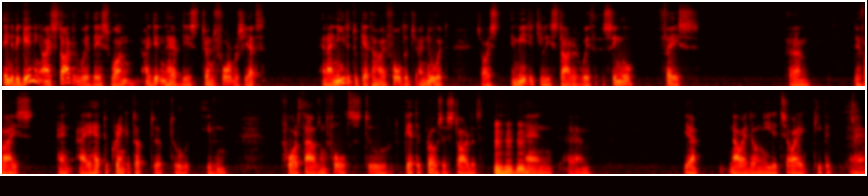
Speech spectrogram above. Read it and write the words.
in the beginning I started with this one. I didn't have these transformers yet and I needed to get a high voltage. I knew it. So I immediately started with a single phase um, device and I had to crank it up to, up to even 4000 volts to, to, get the process started. Mm -hmm. And um, yeah, now I don't need it, so I keep it. Uh,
